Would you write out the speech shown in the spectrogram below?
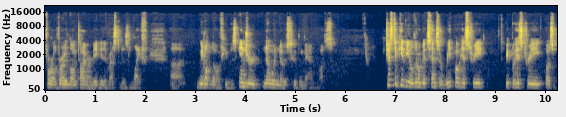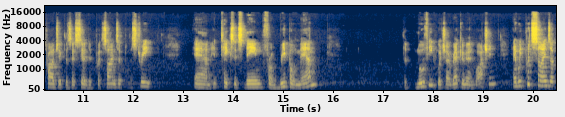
for a very long time, or maybe the rest of his life. Uh, we don't know if he was injured. No one knows who the man was. Just to give you a little bit sense of repo history, repo history was a project, as I said, that put signs up in the street, and it takes its name from Repo Man, the movie, which I recommend watching. And we put signs up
